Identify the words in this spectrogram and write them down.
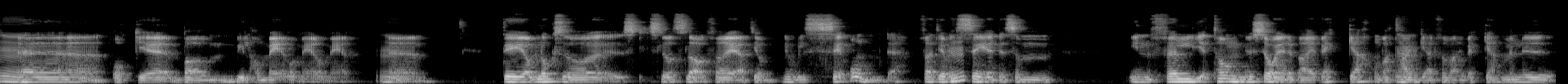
Eh, och eh, bara vill ha mer och mer och mer. Mm. Eh, det jag vill också slå ett slag för är att jag nog vill se om det. För att jag vill Mm. se det som en följetong. Nu såg jag det varje vecka och var taggad Mm. för varje vecka. Men nu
